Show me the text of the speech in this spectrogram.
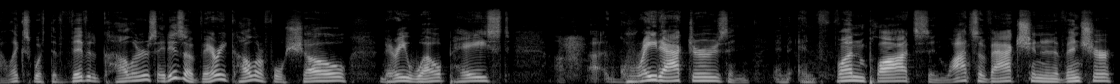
Alex, with the vivid colors. It is a very colorful show, very well paced, uh, great actors and and, and fun plots and lots of action and adventure.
